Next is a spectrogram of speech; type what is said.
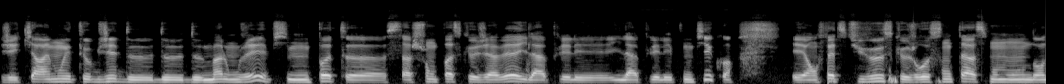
j'ai carrément été obligé de, de, de m'allonger. Et puis mon pote euh, sachant pas ce que j'avais il a appelé les il a appelé les pompiers quoi. Et en fait si tu veux ce que je ressentais à ce moment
